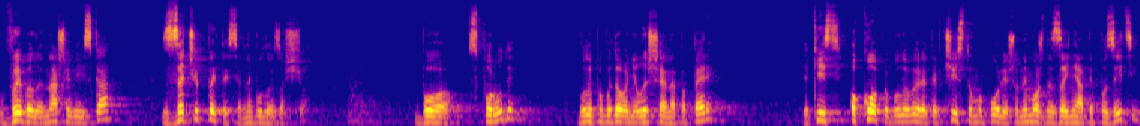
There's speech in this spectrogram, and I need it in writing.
вибили наші війська, зачепитися не було за що. Бо споруди були побудовані лише на папері, якісь окопи були вириті в чистому полі, що не можна зайняти позицій.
